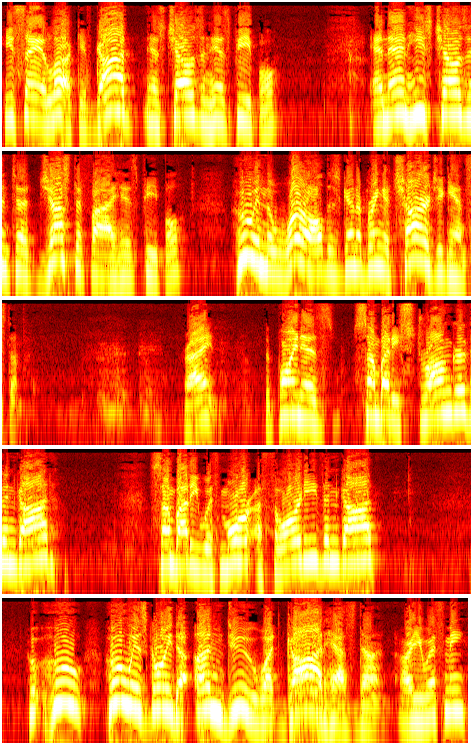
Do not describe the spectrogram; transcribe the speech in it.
He's saying, look, if God has chosen his people, and then he's chosen to justify his people, who in the world is going to bring a charge against them? Right? The point is somebody stronger than God? Somebody with more authority than God? Who, who, who is going to undo what God has done? Are you with me?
